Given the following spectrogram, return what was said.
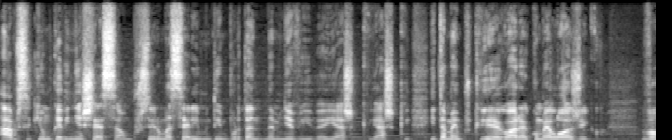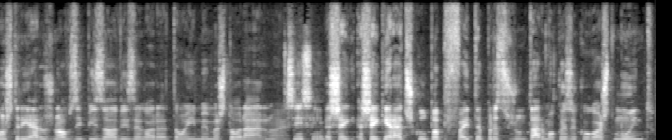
abre-se aqui um bocadinho a exceção por ser uma série muito importante na minha vida e acho que, acho que e também porque agora, como é lógico, vão estrear os novos episódios agora estão aí mesmo a estourar, não é? Sim, sim. Achei, achei que era a desculpa perfeita para se juntar uma coisa que eu gosto muito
